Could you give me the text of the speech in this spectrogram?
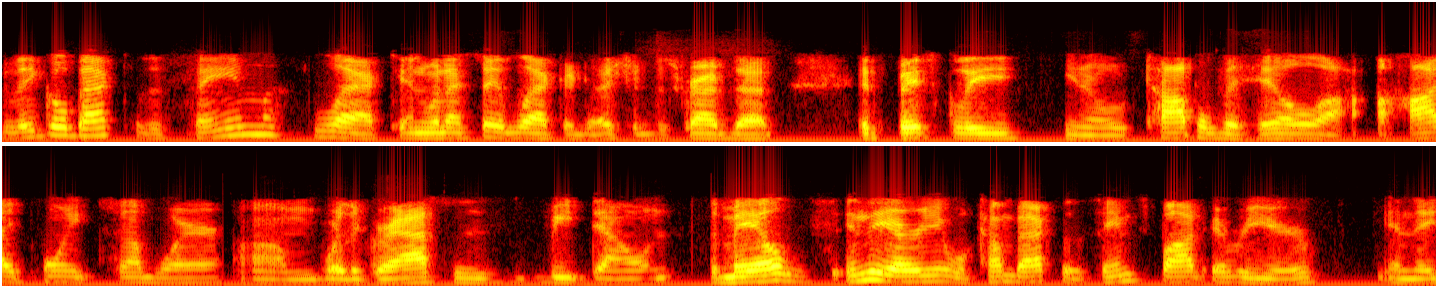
they go back to the same lek. And when I say lek, I should describe that. It's basically you know, top of a hill, a, a high point somewhere um, where the grass is beat down. The males in the area will come back to the same spot every year and they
